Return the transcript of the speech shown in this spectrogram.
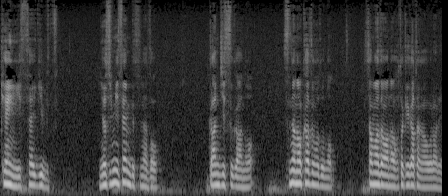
剣一切義仏如しみ戦仏などガンジス川の砂の数ほどのさまざまな仏方がおられ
